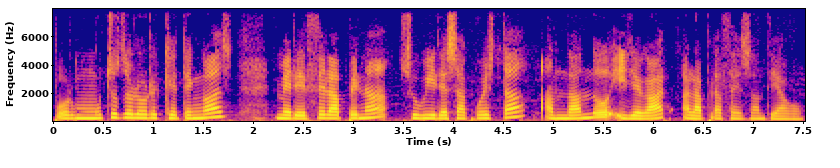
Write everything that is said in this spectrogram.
por muchos dolores que tengas, merece la pena subir esa cuesta andando y llegar a la plaza de Santiago.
